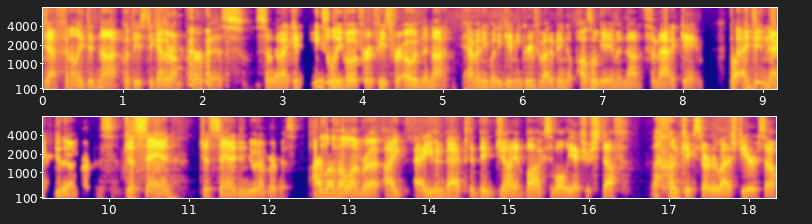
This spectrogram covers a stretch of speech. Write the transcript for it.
definitely did not put these together on purpose so that I could easily vote for a Feast for Odin and not have anybody give me grief about it being a puzzle game and not a thematic game. But I didn't actually do that on purpose. Just saying, Just saying, I didn't do it on purpose. I love Alhambra. I, I even backed the big giant box of all the extra stuff on Kickstarter last year. So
